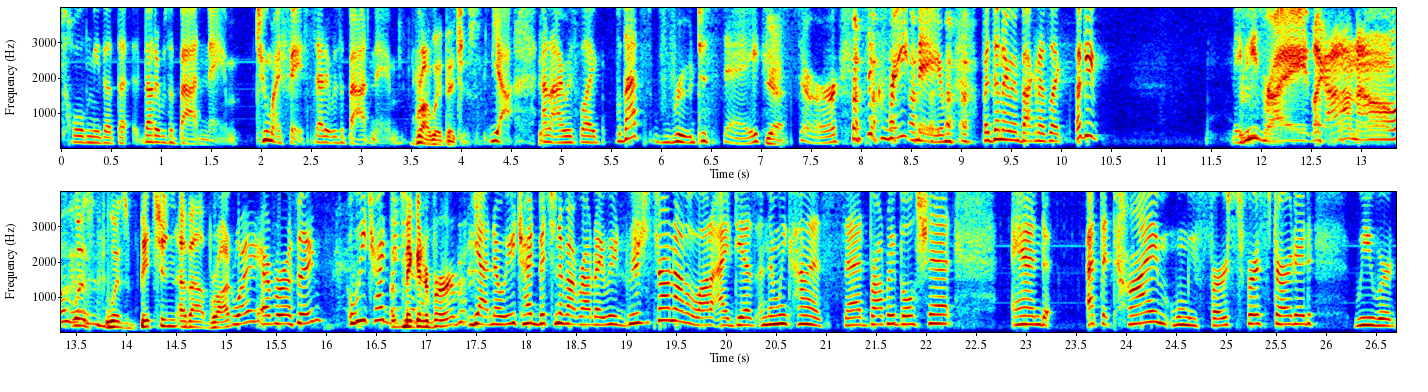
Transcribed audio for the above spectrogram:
told me that that, that it was a bad name to my face. Said it was a bad name. Broadway bitches. Yeah. And I was like, well, that's rude to say, Yeah. sir. It's a great name. But then I went back and I was like, okay, maybe he's right. Like, I don't know. Was was bitching about Broadway ever a thing? We tried bitching Make it a verb? Yeah, no, we tried bitching about Broadway. We were just throwing out a lot of ideas, and then we kind of said Broadway bullshit. And at the time when we first first started, we were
